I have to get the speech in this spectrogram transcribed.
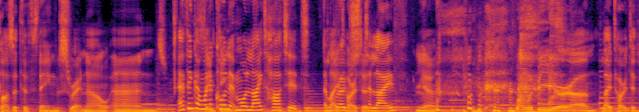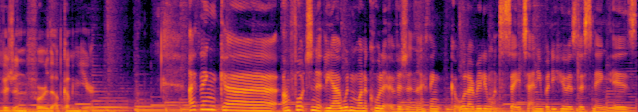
positive things right now, and I think I want to call it more light-hearted approach Light-hearted. to life. yeah, what would be your um, lighthearted vision for the upcoming year? I think, uh, unfortunately, I wouldn't want to call it a vision. I think all I really want to say to anybody who is listening is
